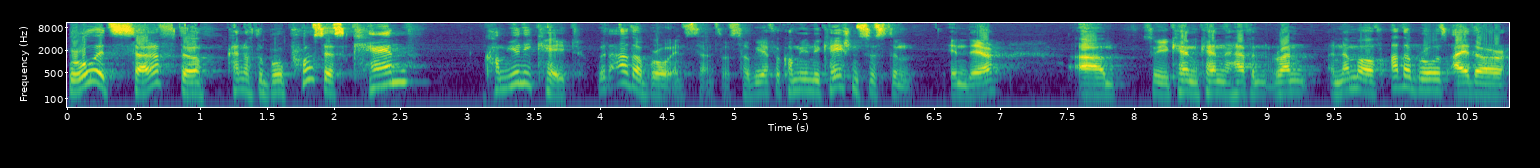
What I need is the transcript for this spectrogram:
Bro itself, the kind of the Bro process, can communicate with other Bro instances. So we have a communication system in there. Um, so you can, can have run a number of other Bros either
